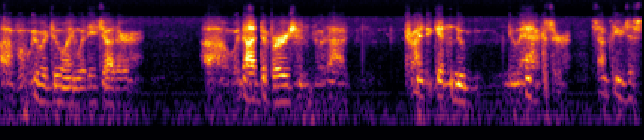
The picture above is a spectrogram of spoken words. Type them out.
of what we were doing with each other uh, without diversion, without trying to get a new new axe or something. Just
